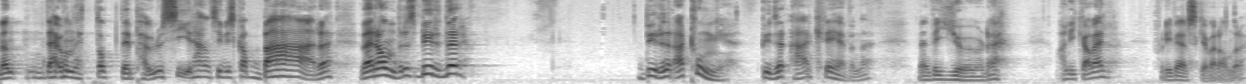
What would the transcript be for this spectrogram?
Men det er jo nettopp det Paulus sier her. Han sier vi skal bære hverandres byrder. Byrder er tunge, byrder er krevende, men vi gjør det allikevel fordi vi elsker hverandre.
